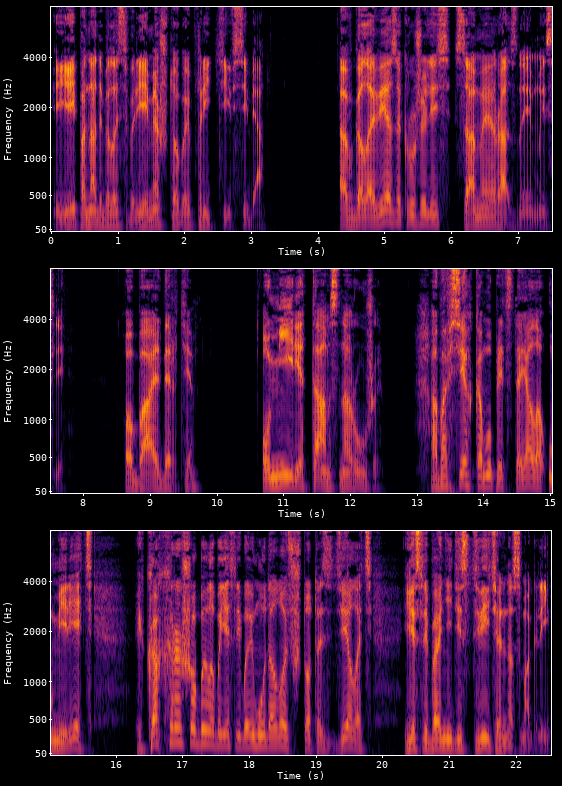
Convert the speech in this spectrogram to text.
и ей понадобилось время, чтобы прийти в себя а в голове закружились самые разные мысли. Об Альберте, о мире там снаружи, обо всех, кому предстояло умереть, и как хорошо было бы, если бы ему удалось что-то сделать, если бы они действительно смогли.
